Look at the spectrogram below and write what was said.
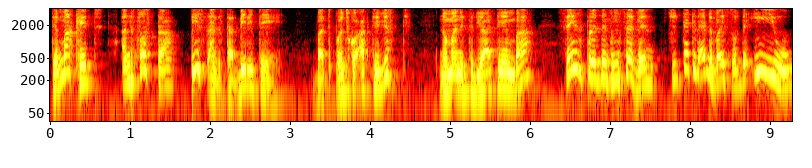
the market and foster peace and stability. But political activist Norman Triatemba says President Museveni should take the advice of the EU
